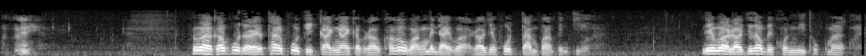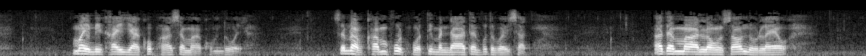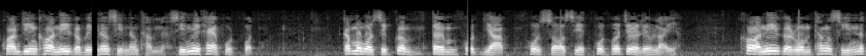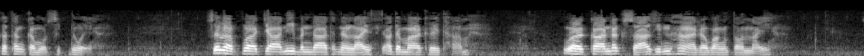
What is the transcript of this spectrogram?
เพราะว่าเขาพูดอะไรถ้าพูดกิจการงานกับเรา เขาก็หวังไม่ได้ว่า เราจะพูดตามความเป็นจริงเรียกว่าเราจะต้องเป็นคนมีทุกข์มาก ไม่มีใครอยากคบหาสมาคมด้วยสำหรับคำพูดปดที่บรรดาท่านพุทธบริษัทอาตมาลองซ้อมดูแล้ว ความจริงข้อนี้ก็เป็นทั้งศีลทั้งธรรมนะศีลไม่แค่พูดปดกรรมบทสิบก็เติมพูดหยาบพูดส่อเสียดพูดเพ้อเจ้อเหลวไหล ข้อนี้ก็รวมทั้งศีลแล้วก็ทั้งกรรมบทสิบด้วยสำหรับวาจานี้บรรดาท่านหลายอาตมาเคยถาม ว่าการรักษาศีลห้าระวังตอนไหน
